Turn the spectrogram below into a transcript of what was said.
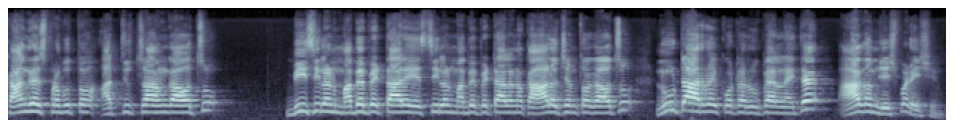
కాంగ్రెస్ ప్రభుత్వం అత్యుత్సాహం కావచ్చు బీసీలను మభ్యపెట్టాలి ఎస్సీలను మభ్యపెట్టాలని ఒక ఆలోచనతో కావచ్చు నూట అరవై కోట్ల రూపాయలను అయితే ఆగం చేసి పడేసింది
